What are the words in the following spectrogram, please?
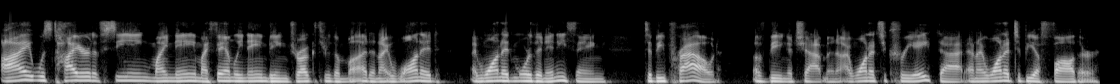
I was tired of seeing my name, my family name being dragged through the mud. And I wanted, I wanted more than anything to be proud of being a Chapman. I wanted to create that and I wanted to be a father.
